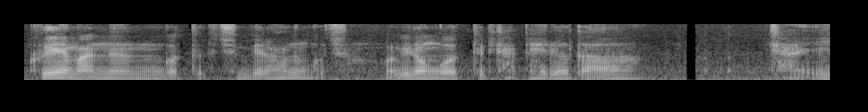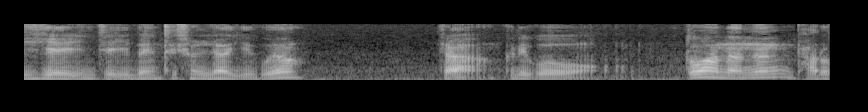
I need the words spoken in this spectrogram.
그에 맞는 것들을 준비를 하는 거죠. 그럼 이런 것들이 다 배려다. 자 이게 이제 이벤트 전략이고요. 자 그리고 또 하나는 바로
